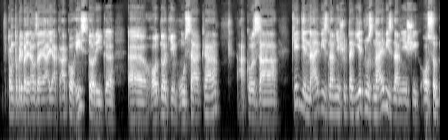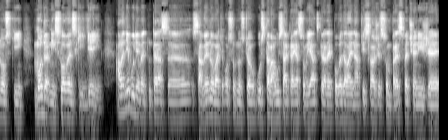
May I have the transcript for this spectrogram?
v tomto prípade naozaj aj ako, ako historik e, hodnotím Husáka ako za keď je najvýznamnejšiu, tak jednu z najvýznamnejších osobností moderných slovenských dejín. Ale nebudeme tu teraz e, sa venovať osobnosťou Ústava Husáka. Ja som viackrát aj povedal, aj napísal, že som presvedčený, že e,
